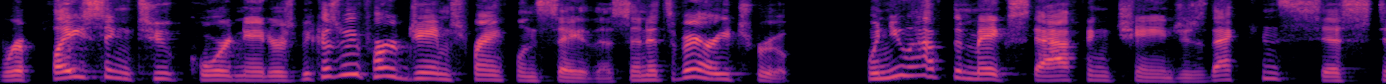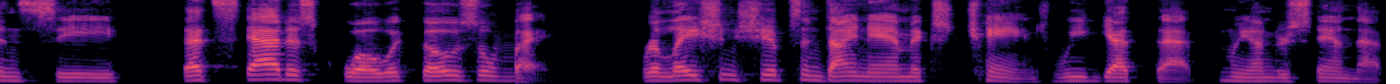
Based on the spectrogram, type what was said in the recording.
replacing two coordinators because we've heard James Franklin say this, and it's very true. When you have to make staffing changes, that consistency, that status quo, it goes away. Relationships and dynamics change. We get that. We understand that.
